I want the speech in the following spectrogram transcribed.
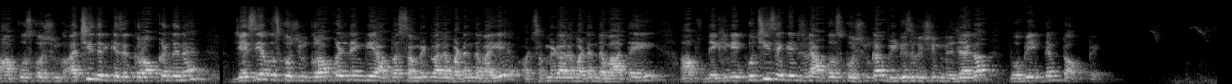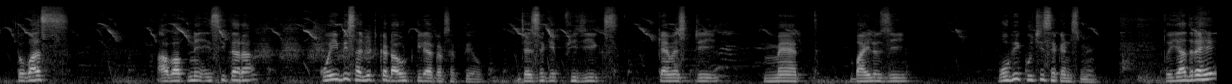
आपको उस क्वेश्चन को अच्छी तरीके से क्रॉप कर देना है। जैसे ही आप उस क्वेश्चन क्रॉप कर लेंगे आप बस सबमिट वाला बटन दबाइए और सबमिट वाला बटन दबाते ही आप देखेंगे कुछ ही सेकंड्स में आपको उस क्वेश्चन का वीडियो सोल्यूशन मिल जाएगा। वो भी एकदम टॉप पे। तो बस अब आपने इसी तरह कोई भी सब्जेक्ट का डाउट क्लियर कर सकते हो। जैसे कि फिजिक्स, केमिस्ट्री, मैथ, बायोलॉजी, वो भी कुछ ही सेकंड्स में। तो याद रहे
